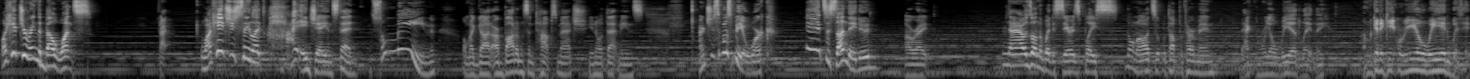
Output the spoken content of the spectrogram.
Why can't you ring the bell once? I, why can't you say, like, hi, AJ, instead? It's so mean. Oh my god, our bottoms and tops match. You know what that means. Aren't you supposed to be at work? Eh, it's a Sunday, dude. Alright. Nah, I was on the way to Sarah's place. Don't know what's up with her, man. Acting real weird lately. I'm gonna get real weird with it.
